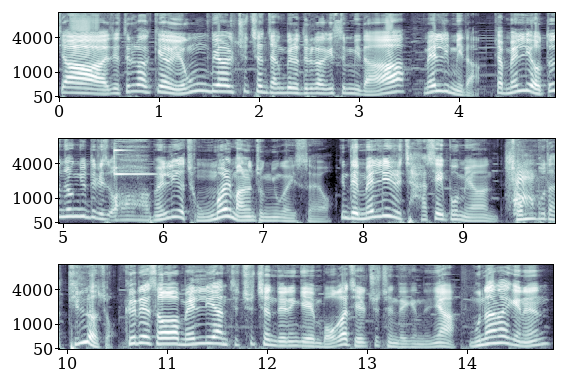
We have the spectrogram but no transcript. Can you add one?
자 이제 들어갈게요. 영웅별 추천 장비로 들어가겠습니다. 멜리입니다. 자 멜리 어떤 종류들이 아 멜리가 정말 많은 종류가 있어요. 근데 멜리를 자세히 보면 전부 다 딜러죠. 그래서 멜리한테 추천되는 게 뭐가 제일 추천되겠느냐? 무난하게는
